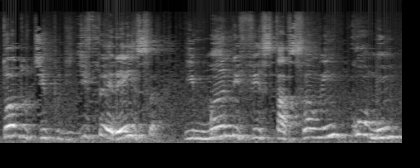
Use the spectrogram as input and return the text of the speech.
todo tipo de diferença e manifestação incomum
